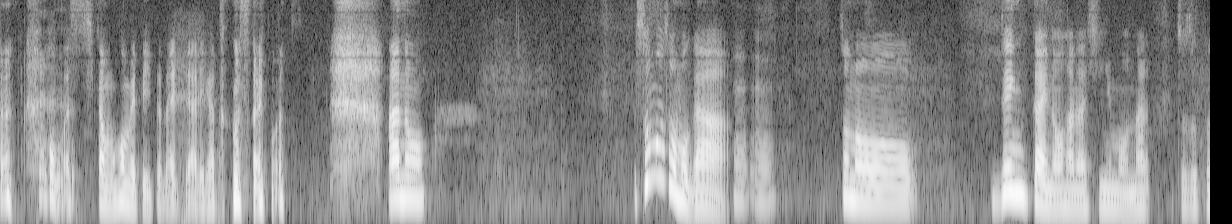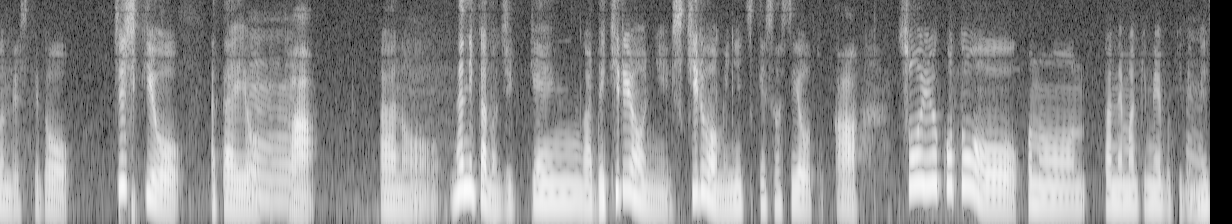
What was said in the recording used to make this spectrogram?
しかも褒めていただいてありがとうございます。あの、そもそもが、うんうん。その、前回のお話にもな続くんですけど、知識を与えようとか、あの、何かの実験ができるようにスキルを身につけさせようとか、そういうことをこの種まき芽吹きで目指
